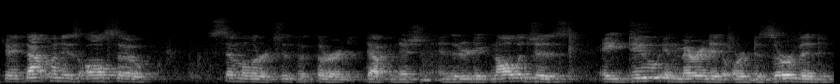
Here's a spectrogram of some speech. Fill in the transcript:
Okay, that one is also similar to the third definition, in that it acknowledges a due and merited or deserved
